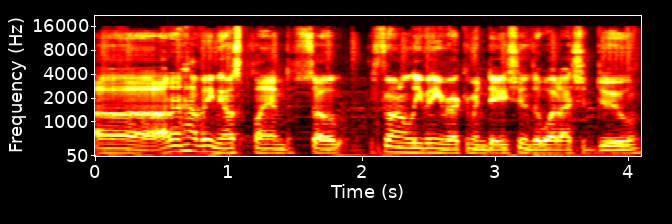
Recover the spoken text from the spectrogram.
Uh, I don't have anything else planned, so if you want to leave any recommendations of what I should do,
